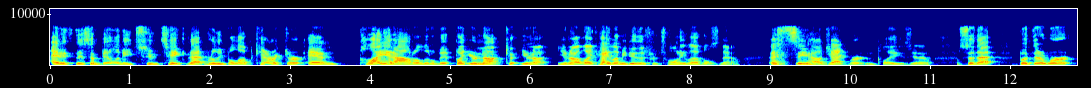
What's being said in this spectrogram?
and it's this ability to take that really beloved character and play it out a little bit, but you're not you're not you're not like, hey, let me do this for 20 levels now and see how Jack Burton plays, you know. So that, but there were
